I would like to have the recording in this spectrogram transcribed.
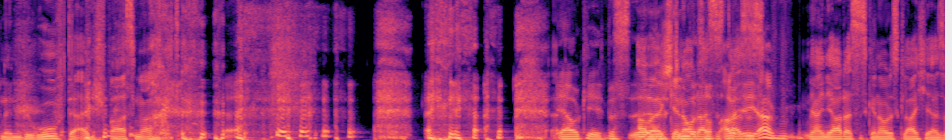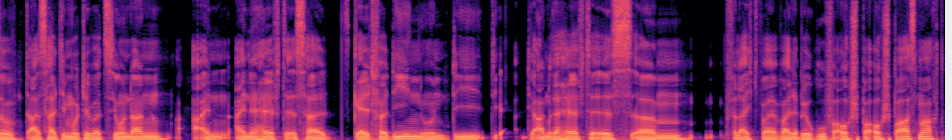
einen Beruf, der einen Spaß macht. ja, okay. Das, äh, aber genau das, das, ist, das ist, ja. ja, das ist genau das Gleiche. Also da ist halt die Motivation dann, ein, eine Hälfte ist halt Geld verdienen und die, die, die andere Hälfte ist ähm, vielleicht, weil, weil der Beruf auch, auch Spaß macht.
